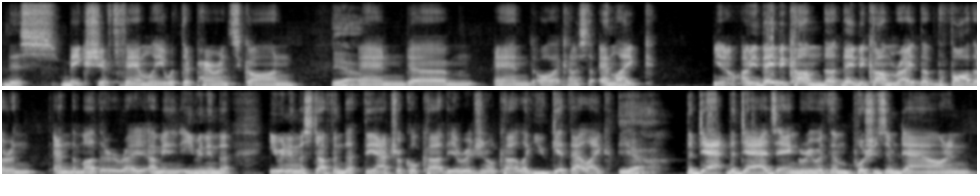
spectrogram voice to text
this makeshift family with their parents gone Yeah, and um and all that kind of stuff and like you know i mean they become the they become right the, the father and and the mother right i mean even in the even in the stuff in the theatrical cut the original cut like you get that like yeah. the dad the dad's angry with him, pushes him down, and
